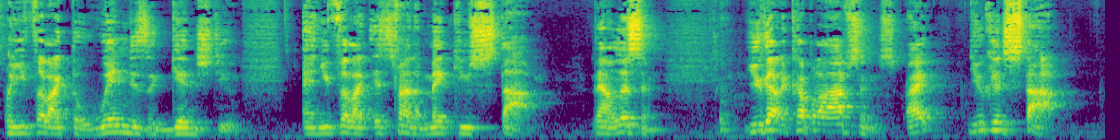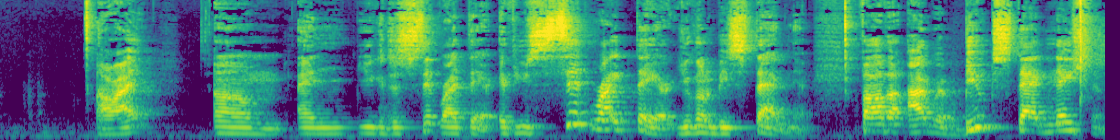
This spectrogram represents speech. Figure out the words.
where you feel like the wind is against you and you feel like it's trying to make you stop. Now, listen, you got a couple of options, right? You can stop, all right? Um, and you can just sit right there. If you sit right there, you're going to be stagnant. Father, I rebuke stagnation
